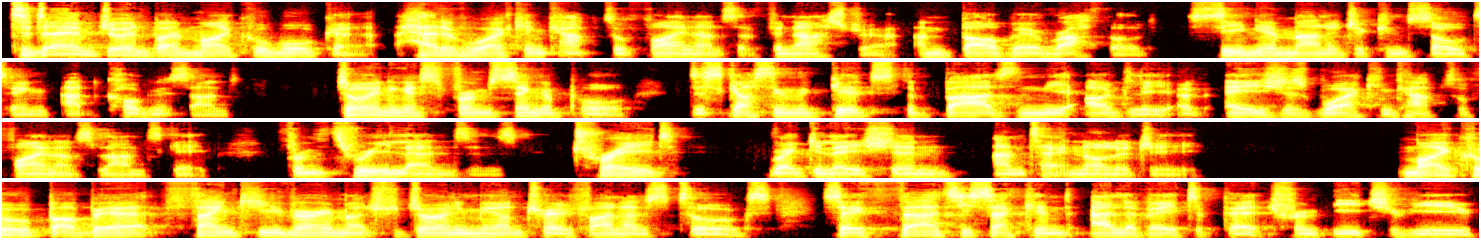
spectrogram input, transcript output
Today, I'm joined by Michael Walker, Head of Working Capital Finance at Finastra, and Balbir Rathod, Senior Manager Consulting at Cognizant, joining us from Singapore, discussing the goods, the bads, and the ugly of Asia's working capital finance landscape from three lenses trade, regulation, and technology. Michael Balbir, thank you very much for joining me on Trade Finance Talks. So, 30 second elevator pitch from each of you.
